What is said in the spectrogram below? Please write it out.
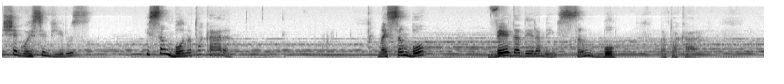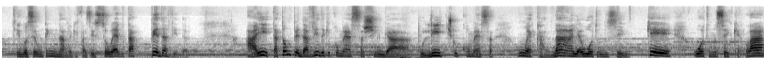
chegou esse vírus e sambou na tua cara. Mas sambou verdadeiramente, sambou na tua cara. E você não tem nada que fazer, seu ego tá pé da vida. Aí tá tão pé da vida que começa a xingar político, começa um é canalha, o outro não sei o quê, o outro não sei o que lá,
